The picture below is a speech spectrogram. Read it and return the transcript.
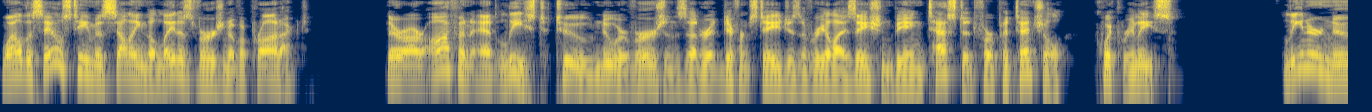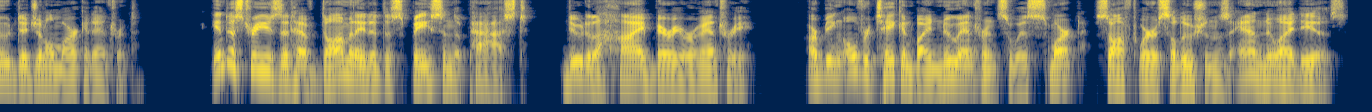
While the sales team is selling the latest version of a product, there are often at least two newer versions that are at different stages of realization being tested for potential quick release. Leaner new digital market entrant. Industries that have dominated the space in the past due to the high barrier of entry are being overtaken by new entrants with smart software solutions and new ideas.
